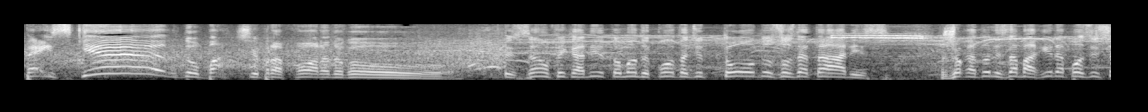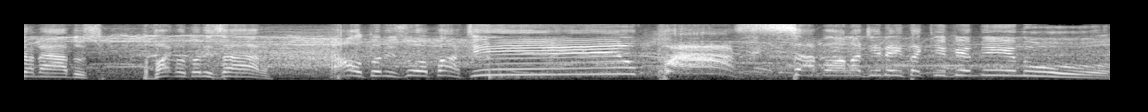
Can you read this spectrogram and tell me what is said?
pé esquerdo, bate para fora do gol. Visão fica ali tomando conta de todos os detalhes. Jogadores da barreira posicionados. Vai autorizar. Autorizou, partiu. Passa a bola direita, que veneno.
